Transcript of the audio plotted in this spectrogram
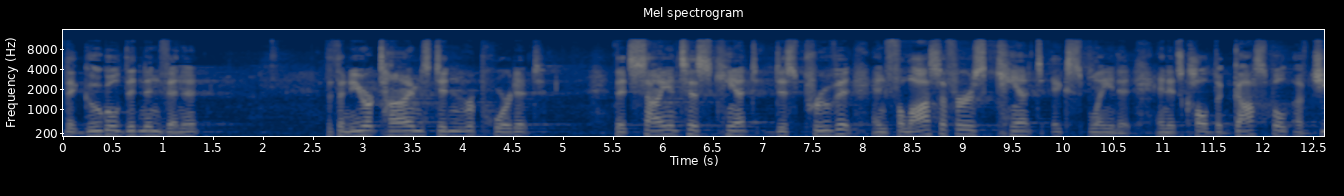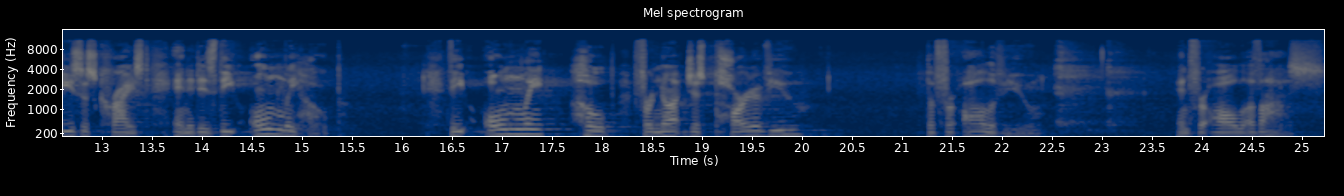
that Google didn't invent it, that the New York Times didn't report it, that scientists can't disprove it and philosophers can't explain it. And it's called the gospel of Jesus Christ, and it is the only hope. The only hope for not just part of you, but for all of you and for all of us.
